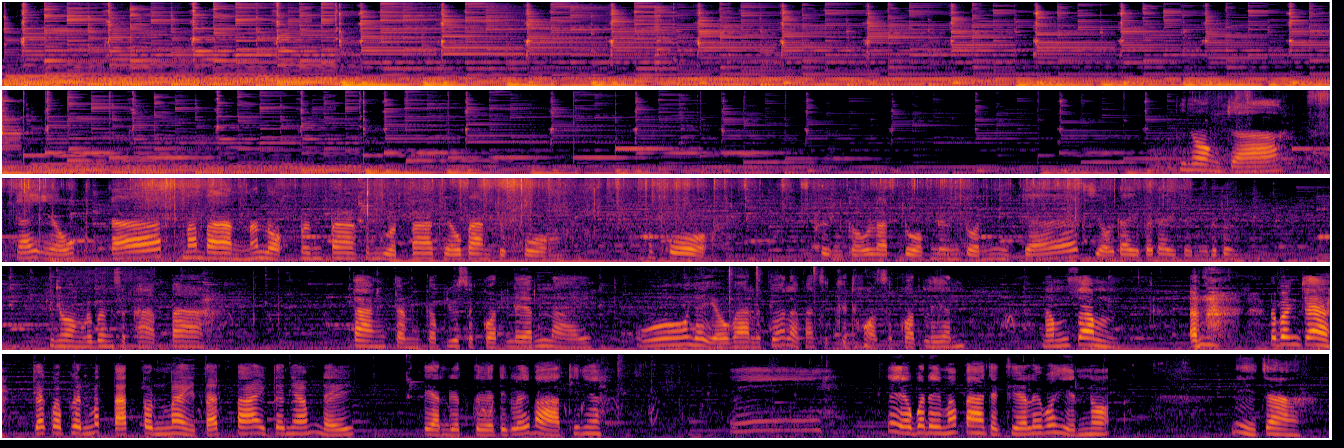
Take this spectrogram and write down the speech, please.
พี่น้องจ๋ายายเอ๋ว กลับมาบ้านมาเลาะเบิงป่าสำรวจป่าแถวบ้านจุกฟองพ่อพ่อพึ่งเกาลัดดอกหนึ่งตอนนี้จ้าเสียวใดบ่ได้จะนี่แล้วเบิงพี่น้องแล้วเบิงสภาพป่าต่างกันกับยูสกอตแลนด์หลาย โอ้ยายเอ๋วว่าแล้วตัวละว่าสิขึ้นหอดสกอตแลนด์น้ำซ้ำอันแล้วเบิ่งจ้าจักว่าเพิ่อนมาตัดต้นไม้ตัดป้ายแต่ย้ำไหน เตียนเดือดเตือดอีกเลยบาทที่เนี่ยอืมได้เอาบไดมาปลาจากเทียเลยว่าเห็นเนาะนี่จ้า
